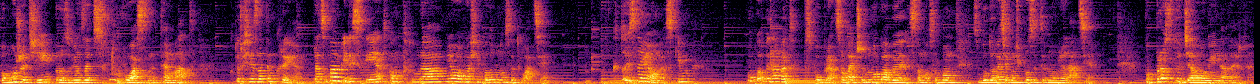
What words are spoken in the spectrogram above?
pomoże ci rozwiązać swój własny temat, który się za tym kryje. Pracowałam kiedyś z klientką, która miała właśnie podobną sytuację. Ktoś znajomy, z kim mogłaby nawet współpracować, czy mogłaby z tą osobą zbudować jakąś pozytywną relację. Po prostu działał jej na nerwy.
